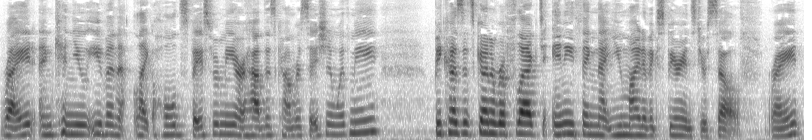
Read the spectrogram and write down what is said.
right? And can you even like hold space for me or have this conversation with me? Because it's going to reflect anything that you might have experienced yourself, right?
